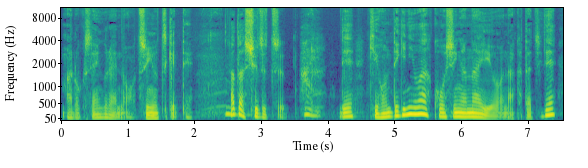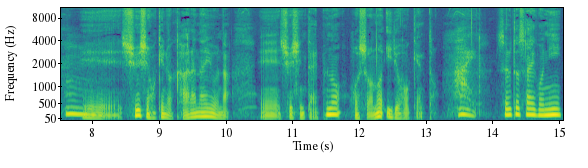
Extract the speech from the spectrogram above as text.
まあ6000円ぐらいの通院をつけて、あとは手術。はい、で、基本的には更新がないような形で、うん、えー、就寝保険料は変わらないような、えー、就寝タイプの保障の医療保険と。はい。それと最後に、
